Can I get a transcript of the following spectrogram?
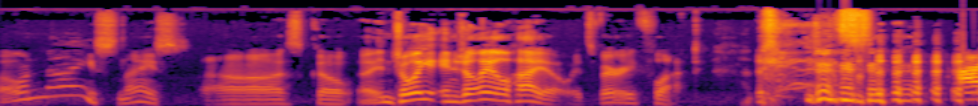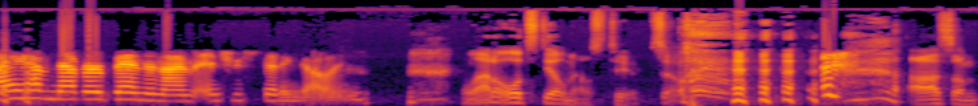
Oh, nice, nice. Uh, let's go. Enjoy, enjoy Ohio. It's very flat. I have never been, and I'm interested in going. a lot of old steel mills too. So awesome.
